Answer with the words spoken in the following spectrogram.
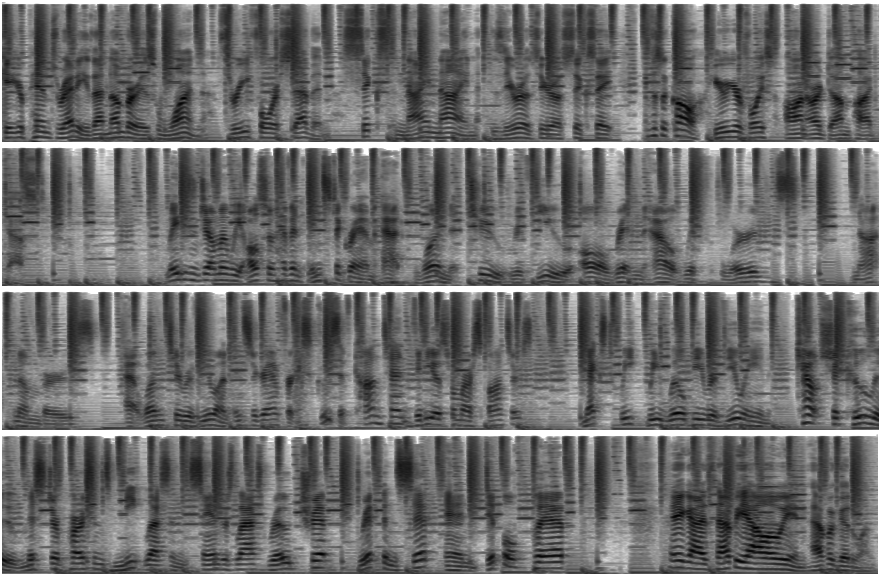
Get your pins ready. That number is 1 347 699 0068. Give us a call. Hear your voice on our dumb podcast. Ladies and gentlemen, we also have an Instagram at one two review, all written out with words, not numbers. At one two review on Instagram for exclusive content, videos from our sponsors, Next week, we will be reviewing Count Shakulu, Mr. Parsons' Meat Lesson, Sanders' Last Road Trip, Rip and Sip, and Dipple Pip. Hey guys, happy Halloween. Have a good one.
